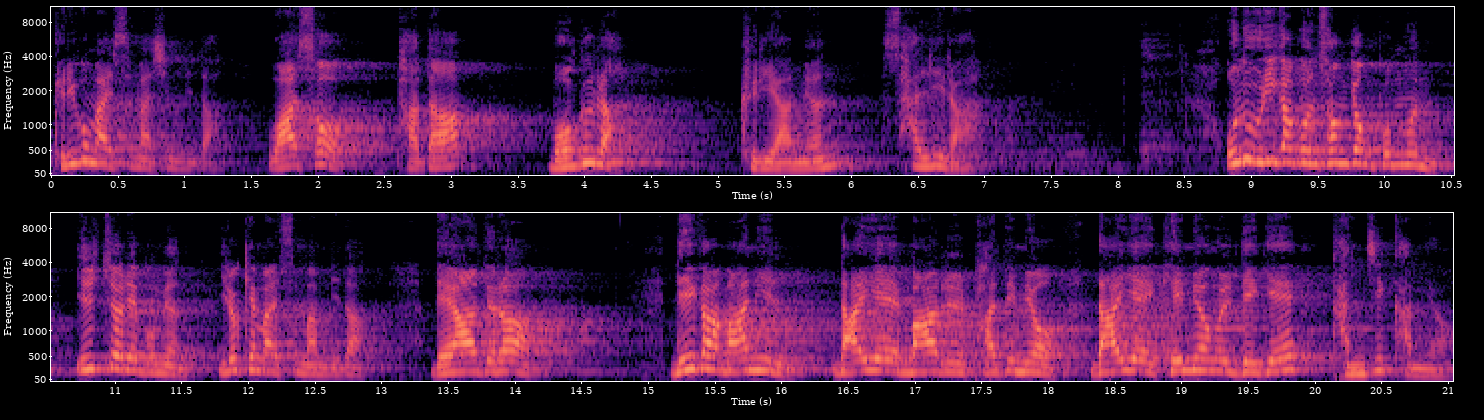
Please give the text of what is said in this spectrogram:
그리고 말씀하십니다. 와서 받아 먹으라. 그리하면 살리라. 오늘 우리가 본 성경 본문 1절에 보면 이렇게 말씀합니다. 내 아들아, 네가 만일 나의 말을 받으며 나의 계명을 내게 간직하며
